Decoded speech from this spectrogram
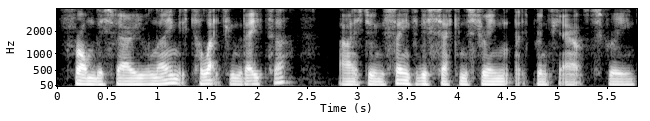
from this variable name. It's collecting the data and it's doing the same for this second string and it's printing it out to the screen.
